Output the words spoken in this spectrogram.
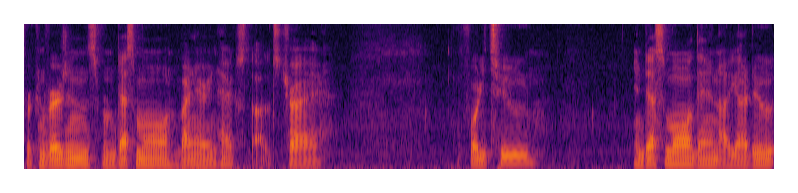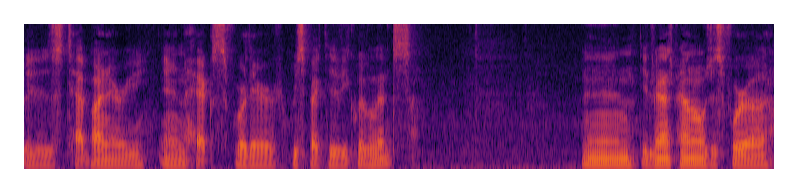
for conversions from decimal, binary, and hex. Uh, let's try 42 in decimal. Then all you gotta do is tap binary and hex for their respective equivalents. And the advanced panel is just for uh,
